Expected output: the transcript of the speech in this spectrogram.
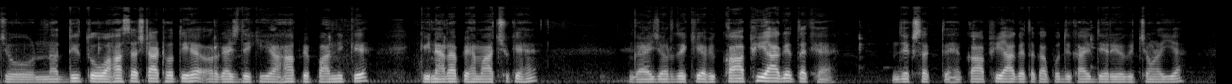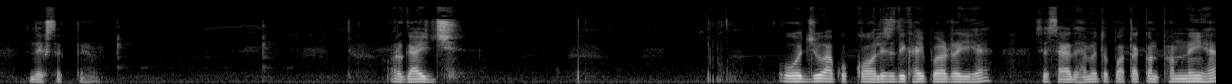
जो नदी तो वहाँ से स्टार्ट होती है और गाइज़ देखिए, यहाँ पे पानी के किनारा पे हम आ चुके हैं। गाइज़ और देखिए, अभी काफ़ी आगे तक है। देख सकते हैं, काफ़ी आगे तक आपको दिखाई दे रही होगी चौड़ैया। देख सकते हैं। और गाइज़ वो जो आपको कॉलेज दिखाई पड़ रही है से शायद हमें तो पता कंफर्म नहीं है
